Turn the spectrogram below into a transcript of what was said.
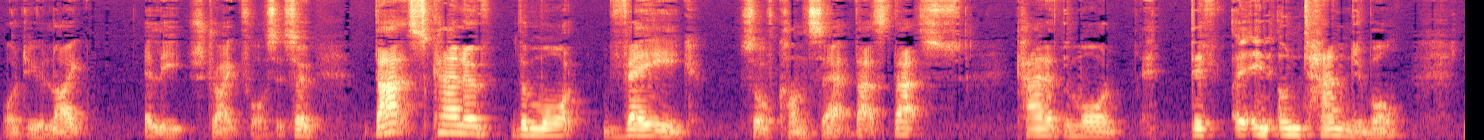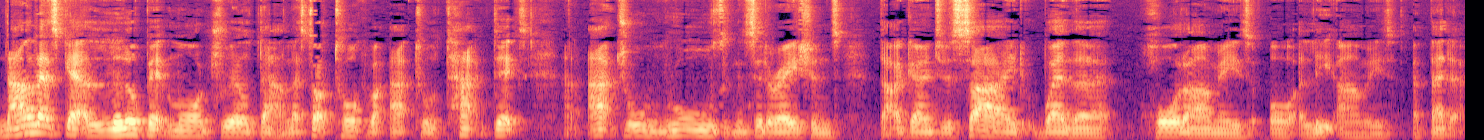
or do you like elite strike forces? So that's kind of the more vague sort of concept. That's that's kind of the more diff, in, untangible now let's get a little bit more drilled down. Let's start talking about actual tactics and actual rules and considerations that are going to decide whether horde armies or elite armies are better.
